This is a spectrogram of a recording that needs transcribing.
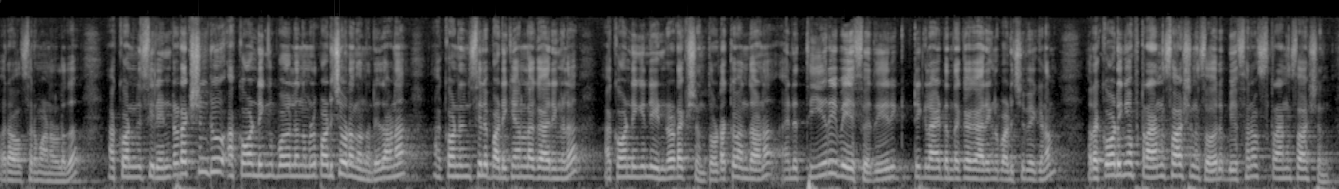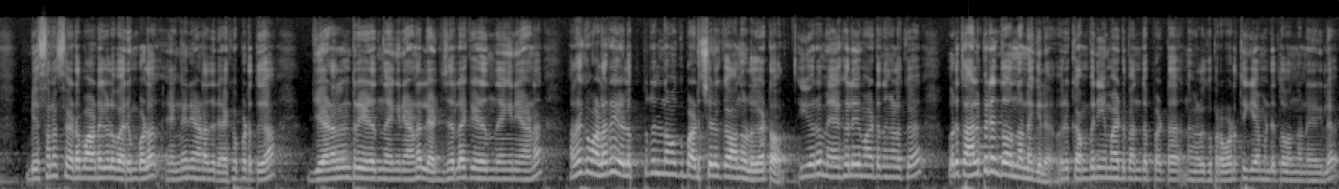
ഒരവസരമാണുള്ളത്. അക്കൗണ്ടൻസിയിൽ ഇൻട്രഡക്ഷൻ ടു അക്കൗണ്ടിങ് പോലെ നമ്മൾ പഠിച്ചു തുടങ്ങുന്നുണ്ട്. ഇതാണ് അക്കൗണ്ടൻസിയിൽ പഠിക്കാനുള്ള കാര്യങ്ങൾ അക്കൗണ്ടിങ്ങിന്റെ ഇൻട്രഡക്ഷൻ തുടക്കം എന്താണ്? അതിന്റെ തിയറി ബേസ് തിയറിറ്റിക്കലായിട്ട് എന്തൊക്കെ കാര്യങ്ങൾ പഠിച്ചു വയ്ക്കണം റെക്കോർഡിംഗ് ഓഫ് ട്രാൻസാക്ഷൻസ് ഒരു ബിസിനസ് ട്രാൻസാക്ഷൻ ബിസിനസ് ഇടപാടുകൾ വരുമ്പോൾ എങ്ങനെയാണ് അത് രേഖപ്പെടുത്തുക? ജേണൽ എൻട്രി എഴുതുന്നത് എങ്ങനെയാണ്? ലെഡ്ജറിലേക്ക് എഴുതുന്നത് എങ്ങനെയാണ്? അതൊക്കെ വളരെ എളുപ്പത്തിൽ നമുക്ക് പഠിച്ചെടുക്കാവുന്നുള്ളൂ കേട്ടോ. ഈ ഒരു മേഖലയുമായിട്ട് നിങ്ങൾക്ക് ഒരു താല്പര്യം തോന്നുന്നുണ്ടെങ്കിൽ ഒരു കമ്പനിയുമായിട്ട് ബന്ധപ്പെട്ട് നിങ്ങൾക്ക് പ്രവർത്തിക്കാൻ വേണ്ടി തോന്നുന്നുണ്ടെങ്കിൽ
